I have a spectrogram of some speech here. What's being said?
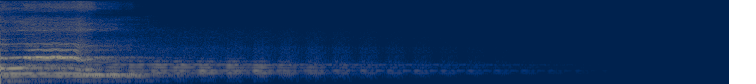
to love.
